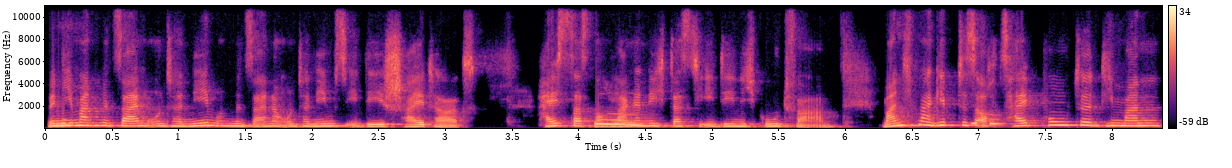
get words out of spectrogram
wenn jemand mit seinem Unternehmen und mit seiner Unternehmensidee scheitert, heißt das noch mhm. lange nicht, dass die Idee nicht gut war. Manchmal gibt es auch Zeitpunkte, die man,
